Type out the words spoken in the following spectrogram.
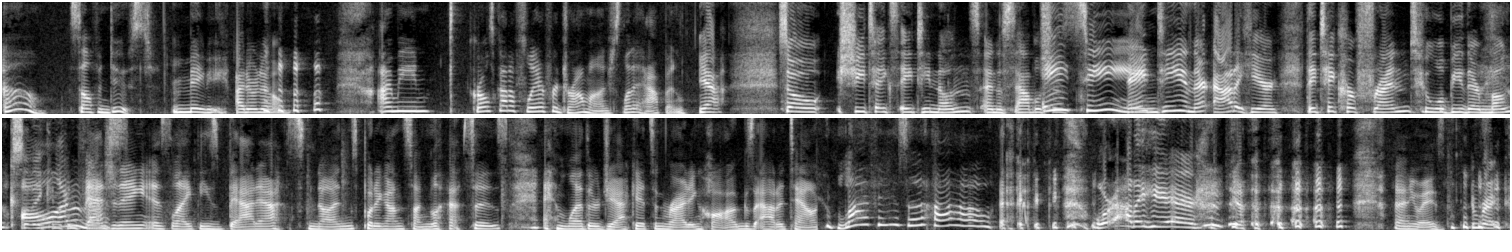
Oh, self induced. Maybe I don't know. I mean, girls got a flair for drama. Just let it happen. yeah, so she takes eighteen nuns and establishes 18? 18. They're out of here. They take her friend who will be their monk, so they All can I'm confess. imagining is like these badass nuns putting on sunglasses and leather jackets and riding hogs out of town. Life is a highway. We're out of here. Yeah. Anyways, right.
